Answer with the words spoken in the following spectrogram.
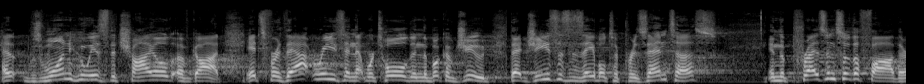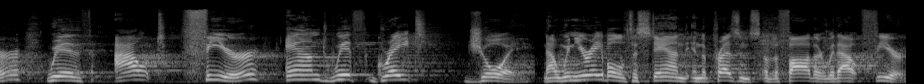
as one who is the child of God. It's for that reason that we're told in the book of Jude that Jesus is able to present us in the presence of the Father without fear and with great joy. Now, when you're able to stand in the presence of the Father without fear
